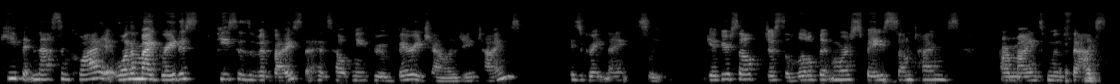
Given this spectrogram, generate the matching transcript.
keep it nice and quiet. One of my greatest pieces of advice that has helped me through very challenging times is a great night's sleep. Give yourself just a little bit more space. Sometimes our minds move fast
